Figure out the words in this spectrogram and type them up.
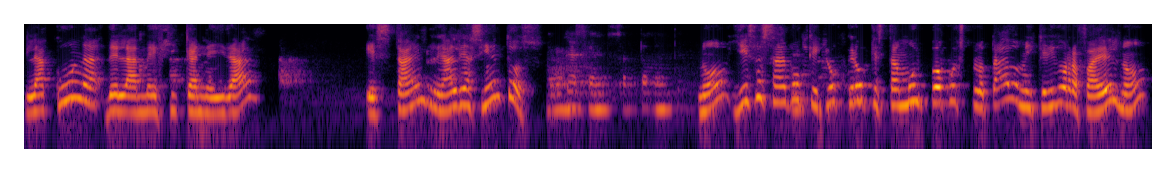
la cuna de la mexicaneidad está en Real de Asientos. Real de Asientos, exactamente. ¿No? Y eso es algo que yo creo que está muy poco explotado, mi querido Rafael, ¿no?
